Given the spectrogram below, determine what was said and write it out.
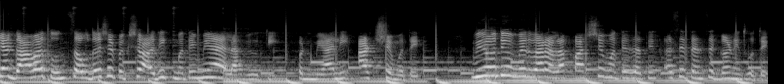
या गावातून चौदाशे पेक्षा अधिक मते मिळायला हवी होती पण मिळाली आठशे मते. विरोधी उमेदवाराला पाचशे मते जातील असे त्यांचे गणित होते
